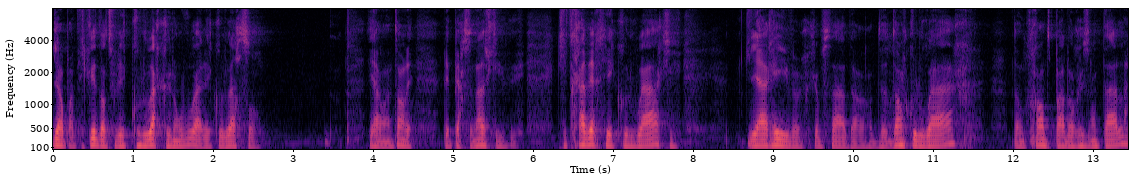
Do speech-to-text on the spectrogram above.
et en particulier dans tous les couloirs que l'on voit. Les couloirs sont. Et en même temps, les, personnages qui, traversent les couloirs, qui, arrivent comme ça dans, le couloir, donc rentrent par l'horizontale,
